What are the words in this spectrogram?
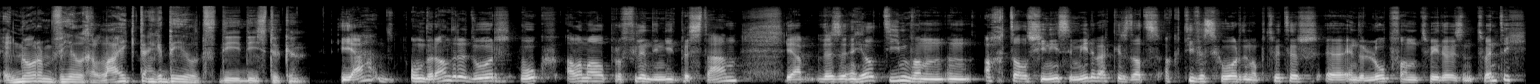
enorm veel geliked en gedeeld, die, die stukken. Ja, onder andere door ook allemaal profielen die niet bestaan. Ja, er is een heel team van een, achttal Chinese medewerkers dat actief is geworden op Twitter uh, in de loop van 2020.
